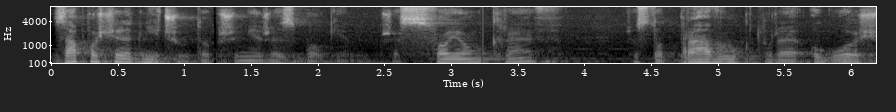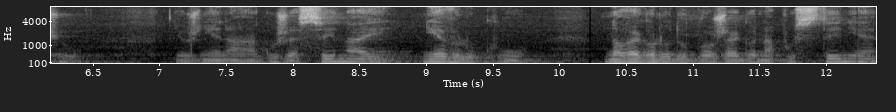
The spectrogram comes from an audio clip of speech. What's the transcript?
zapośredniczył to przymierze z Bogiem przez swoją krew, przez to prawo, które ogłosił już nie na górze Synaj, nie wlókł nowego ludu Bożego na pustynię,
